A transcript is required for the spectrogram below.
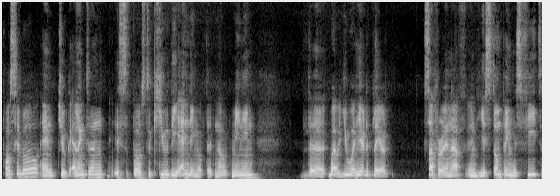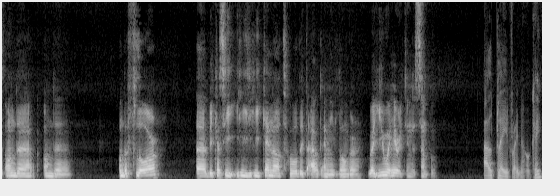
possible, and Duke Ellington is supposed to cue the ending of that note, meaning the well, you will hear the player suffer enough, and he is stomping his feet on the on the on the floor uh, because he, he, he cannot hold it out any longer. Well, you will hear it in the sample. I'll play it right now. Okay.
